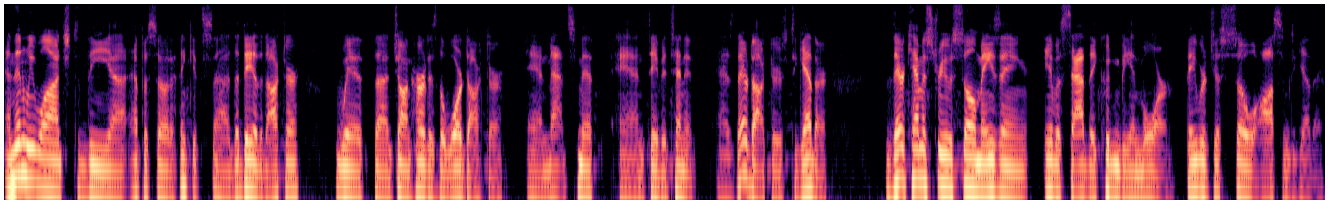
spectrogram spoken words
and then we watched the uh, episode. I think it's uh, the Day of the Doctor with uh, John Hurt as the War Doctor and Matt Smith and David Tennant as their doctors together. Their chemistry was so amazing. It was sad they couldn't be in more. They were just so awesome together.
